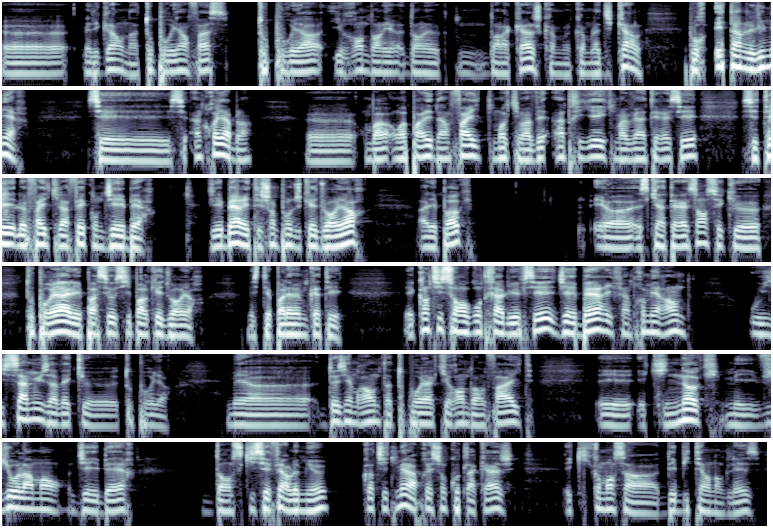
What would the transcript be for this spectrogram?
Euh, mais les gars, on a tout pour rien en face. Tout pour rien. Il rentre dans, la cage, comme, l'a dit Karl, pour éteindre les lumières. C'est incroyable. hein. Euh, on, va, parler d'un fight, moi, qui m'avait intrigué, qui m'avait intéressé. C'était le fight qu'il a fait contre Jay Hebert. Jay Hebert était champion du Cage Warrior à l'époque. Et euh, ce qui est intéressant, c'est que Topuria, elle est passée aussi par le Cage Warrior. Mais c'était pas la même KT. Et quand ils se sont rencontrés à l'UFC, Jay Bear, il fait un premier round où il s'amuse avec euh. Mais euh, deuxième round, t'as Topuria qui rentre dans le fight. et, qui knock, mais violemment, Jay Hébert dans ce qu'il sait faire le mieux, quand il te met la pression contre la cage et qu'il commence à débiter en anglaise.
